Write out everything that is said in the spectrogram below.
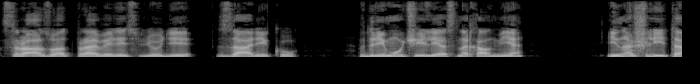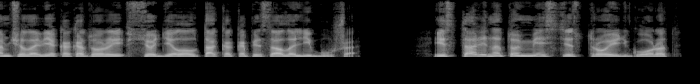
Сразу отправились люди за реку, в дремучий лес на холме, и нашли там человека, который все делал так, как описала Либуша, и стали на том месте строить город,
